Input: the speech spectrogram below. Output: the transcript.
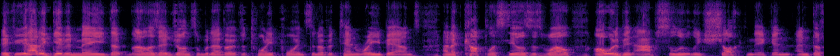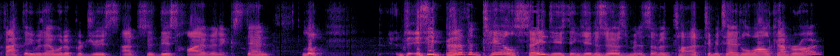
If you had a given me that Alize Johnson would have over 20 points and over 10 rebounds and a couple of steals as well, I would have been absolutely shocked, Nick. And and the fact that he was able to produce at to this high of an extent, look is he better than TLC? Do you think he deserves minutes over t- uh, Timothé Luwawu-Cabarrot?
